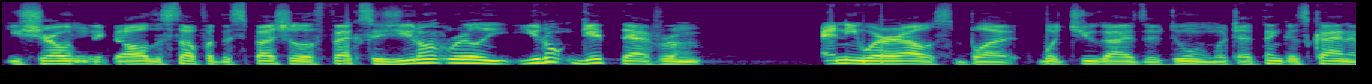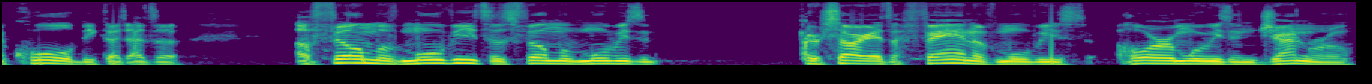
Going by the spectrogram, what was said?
you show like all the stuff with the special effects is you don't really, you don't get that from anywhere else but what you guys are doing, which I think is kind of cool because as a a film of movies, as film of movies, or sorry, as a fan of movies, horror movies in general,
